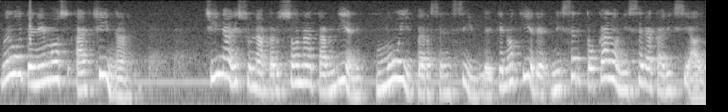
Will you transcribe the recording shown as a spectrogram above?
Luego tenemos a China, China es una persona también muy hipersensible, que no quiere ni ser tocado ni ser acariciado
